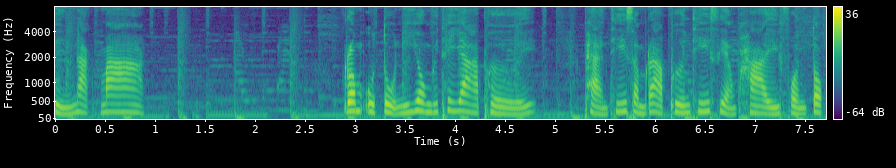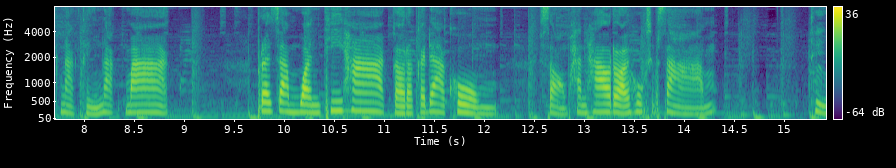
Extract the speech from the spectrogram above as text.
ถึงหนักมาก กรมอุตุนิยมวิทยาเผย แผนที่สำหรับพื้นที่เสี่ยงภัยฝนตกหนักถึงหนักมาก ประจำวันที่ 5 กรกฎาคม 2563 ถึง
